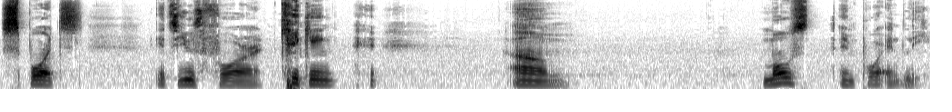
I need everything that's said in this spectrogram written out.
sports. It's used for kicking. um, most importantly,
